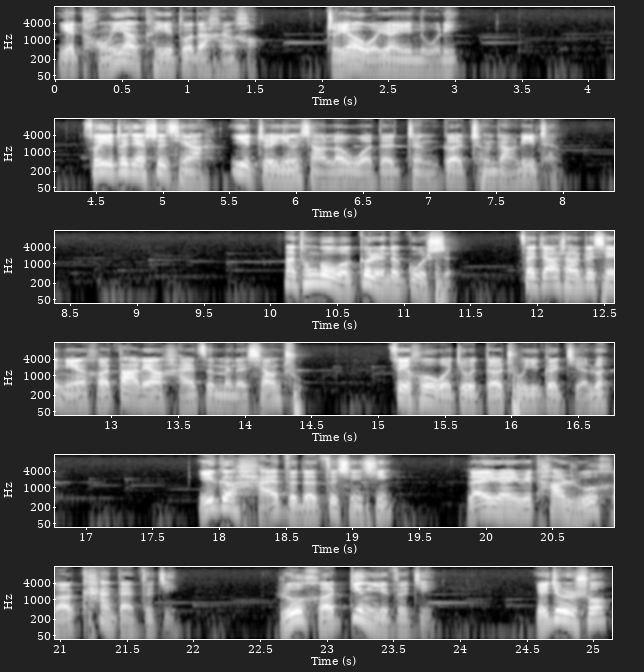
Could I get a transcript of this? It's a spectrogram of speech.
也同样可以做得很好。只要我愿意努力，所以这件事情啊，一直影响了我的整个成长历程。那通过我个人的故事，再加上这些年和大量孩子们的相处，最后我就得出一个结论：一个孩子的自信心，来源于他如何看待自己，如何定义自己，也就是说，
